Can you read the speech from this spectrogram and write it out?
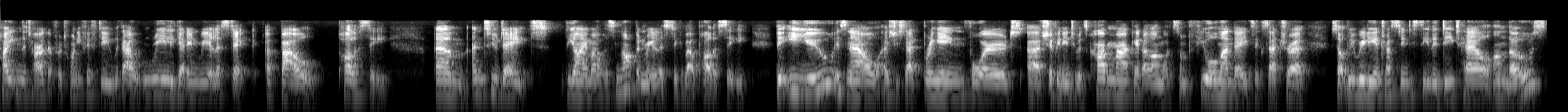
tighten the target for 2050 without really getting realistic about policy. Um, and to date, the IMO has not been realistic about policy. The EU is now, as you said, bringing forward uh, shipping into its carbon market along with some fuel mandates, etc. So it'll be really interesting to see the detail on those.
